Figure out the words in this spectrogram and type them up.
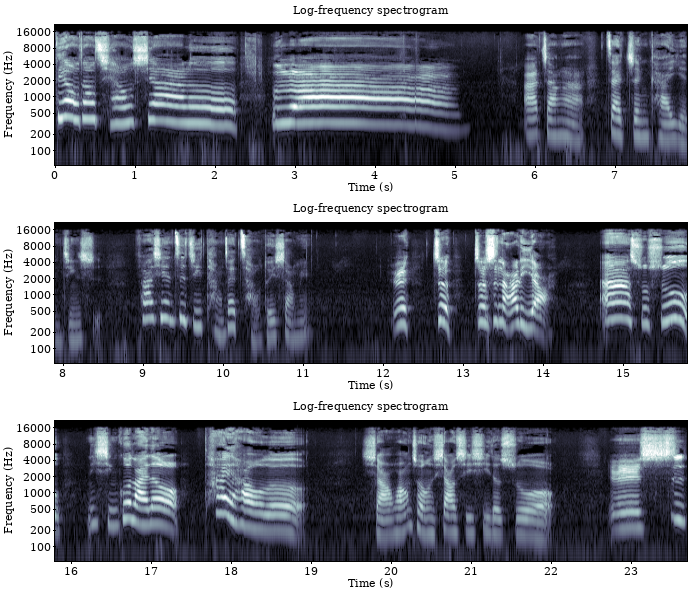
掉到桥下了。啊！阿张啊，在睁开眼睛时，发现自己躺在草堆上面。诶，这这是哪里呀、啊？叔叔，你醒过来了哦，太好了！小蝗虫笑嘻嘻的说：“呃，是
